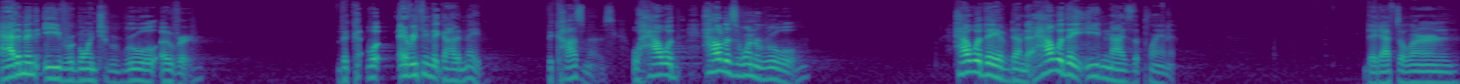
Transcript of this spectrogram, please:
Adam and Eve were going to rule over the, what, everything that God had made, the cosmos. Well, how, would, how does one rule? How would they have done that? How would they Edenize the planet? They'd have to learn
